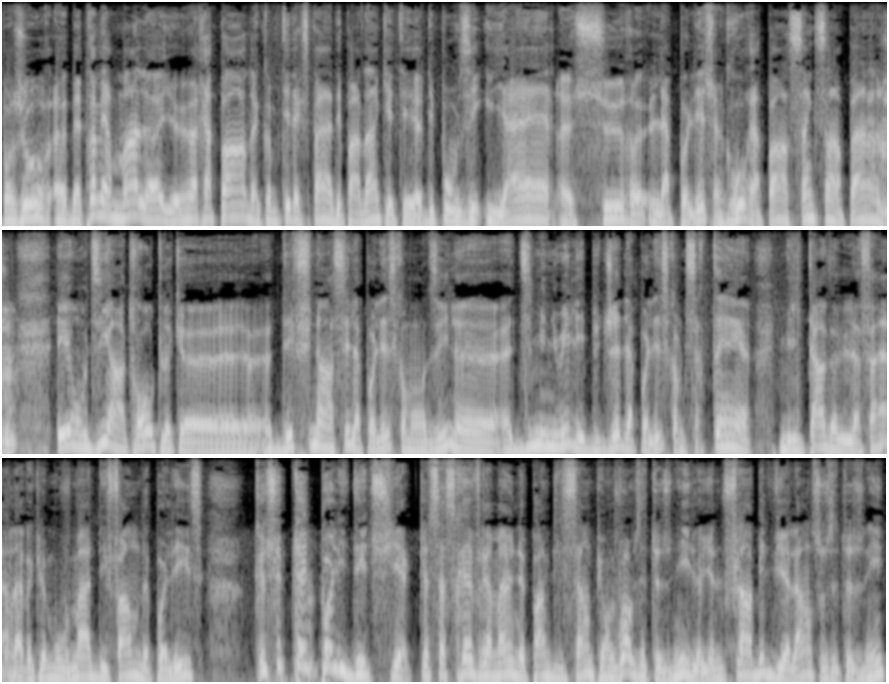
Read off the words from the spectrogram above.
Bonjour. Euh, ben, premièrement, là, il y a eu un rapport d'un comité d'experts indépendants qui a été euh, déposé hier euh, sur la police, un gros rapport, 500 pages, Mhm. et on dit entre autres là, que définancer la police, comme on dit, là, diminuer les budgets de la police, comme certains militants veulent le faire là, avec le mouvement défendre de police que c'est peut-être pas l'idée du siècle, que ça serait vraiment une pente glissante. Puis on le voit aux États-Unis, il y a une flambée de violence aux États-Unis.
